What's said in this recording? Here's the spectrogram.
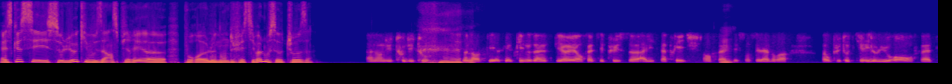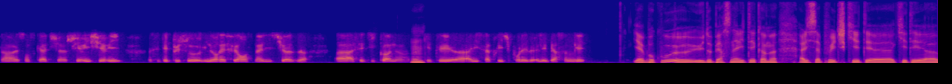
Est-ce que c'est ce lieu qui vous a inspiré euh, pour euh, le nom du festival ou c'est autre chose? Ah non, du tout, du tout. non, non, ce qui, ce qui nous a inspiré, en fait, c'est plus euh, Alice Apritch, en fait, Mm. et son célèbre, euh, ou plutôt Thierry Le Luron, en fait, hein, et son sketch euh, Chéri Chéri. C'était plus euh, une référence malicieuse euh, à cette icône hein, Mm. qui était Alice Apritch pour les, les personnes gays. Il y a beaucoup euh, eu de personnalités comme Alicia Pritch qui était, euh, qui était euh,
